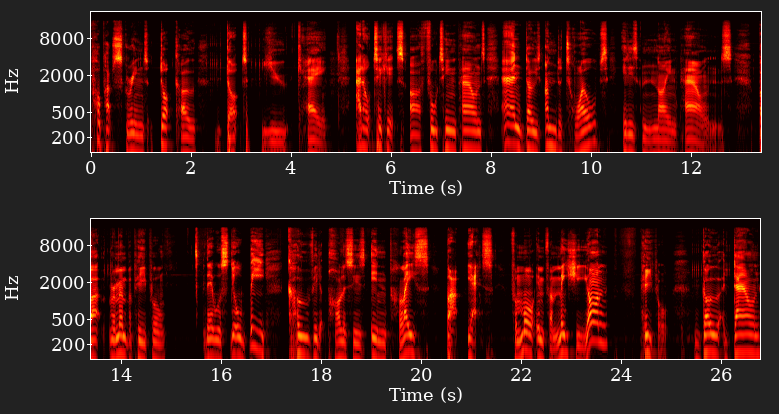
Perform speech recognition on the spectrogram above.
popupscreens.co.uk. Adult tickets are £14 and those under 12s it is £9. But remember people, there will still be COVID policies in place. But yes, for more information, people, go down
